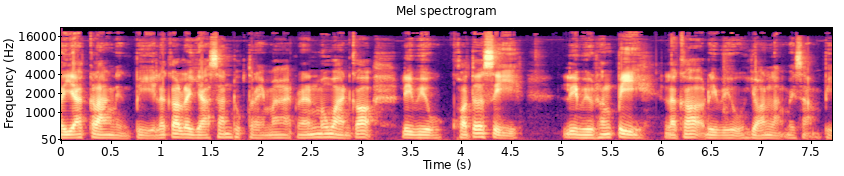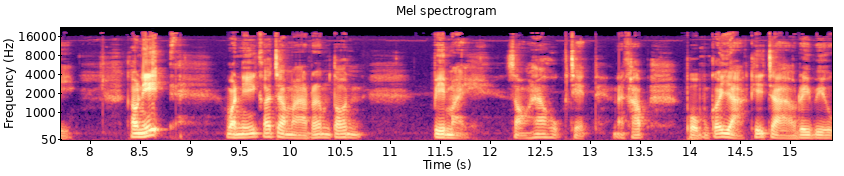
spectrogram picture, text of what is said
ระยะกลาง 1 ปี แล้วก็ระยะสั้นทุกไตรมาสเพราะฉะนั้นเมื่อวานก็รีวิวควอเตอร์4รีวิวทั้งปี แล้วก็รีวิวย้อนหลังไป 3 ปี คราวนี้วันนี้ก็จะมาเริ่มต้นปีใหม่ 2567 นะครับ ผมก็อยากที่จะรีวิว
